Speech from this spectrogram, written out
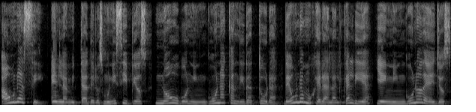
Aún así, en la mitad de los municipios no hubo ninguna candidatura de una mujer a la alcaldía y en ninguno de ellos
